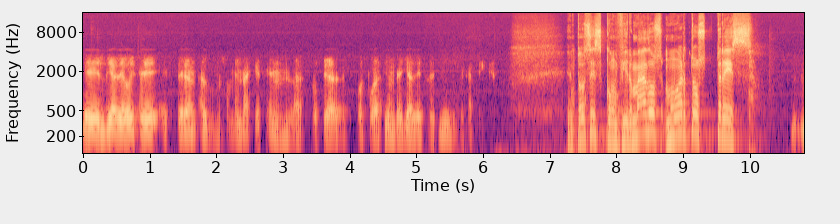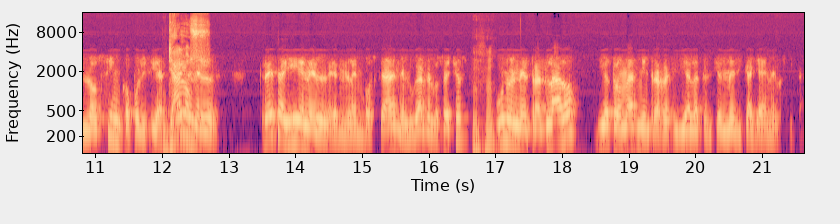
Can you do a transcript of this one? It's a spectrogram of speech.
el día de hoy se esperan algunos homenajes en la propia corporación de allá de Fresnillo y Zacatecas. Entonces, confirmados muertos tres. Los cinco policías. Ya los... En el, tres ahí en, el, en la emboscada, en el lugar de los hechos, uno en el traslado y otro más mientras recibía la atención médica ya en el hospital.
